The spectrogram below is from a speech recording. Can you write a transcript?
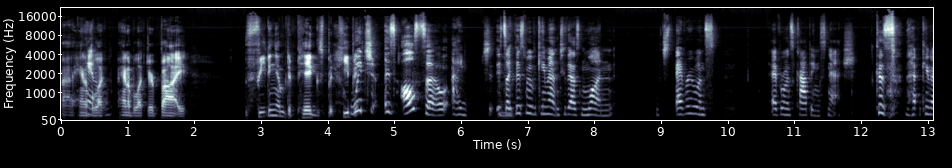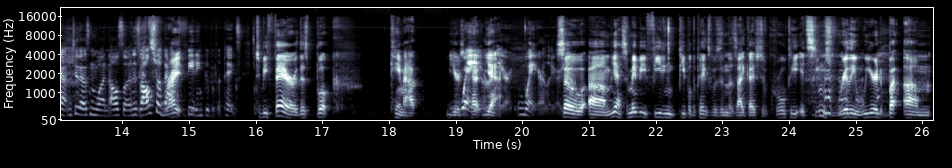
uh, Hannibal Hannibal. Hannibal Lecter by feeding him to pigs but keeping Which is also I it's Mm. like this movie came out in 2001 everyone's everyone's copying Snatch cuz that came out in 2001 also and is also about right. feeding people to pigs. to be fair, this book came out years way ahead. earlier. Yeah. Way earlier. So um yeah, so maybe feeding people to pigs was in the zeitgeist of cruelty. It seems really weird, but um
